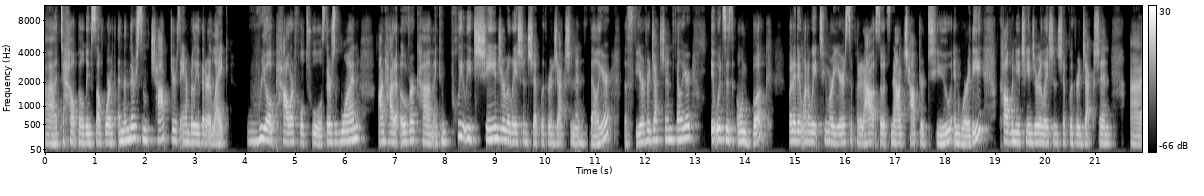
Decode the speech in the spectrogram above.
uh, to help building self-worth. And then there's some chapters amberly that are like real powerful tools. There's one on how to overcome and completely change your relationship with rejection and failure, the fear of rejection and failure. It was his own book, but I didn't want to wait two more years to put it out. So it's now chapter two in Worthy called When You Change Your Relationship with Rejection, uh,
